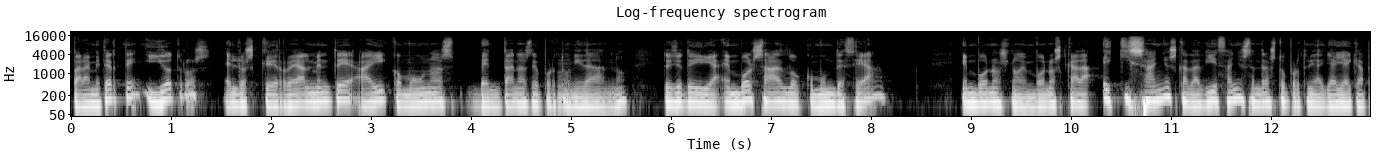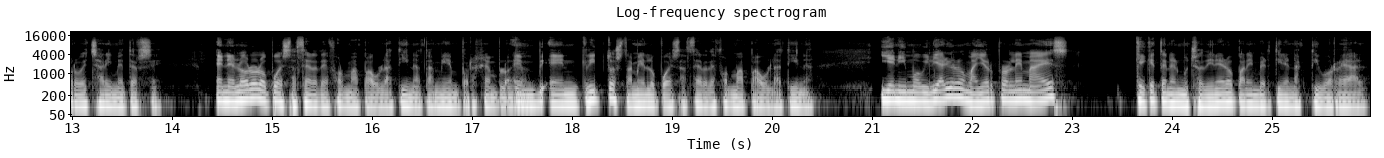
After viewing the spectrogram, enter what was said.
para meterte y otros en los que realmente hay como unas ventanas de oportunidad. ¿no? Entonces yo te diría, en bolsa hazlo como un DCA, en bonos no, en bonos cada X años, cada 10 años tendrás tu oportunidad y ahí hay que aprovechar y meterse. En el oro lo puedes hacer de forma paulatina también, por ejemplo. En, en criptos también lo puedes hacer de forma paulatina. Y en inmobiliario el mayor problema es que hay que tener mucho dinero para invertir en activo real.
